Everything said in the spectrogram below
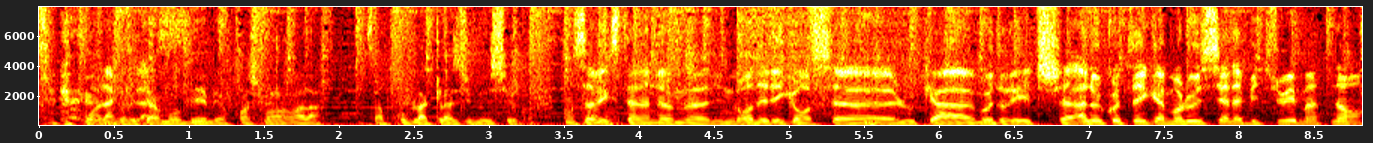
J'avais carrément oublié, mais franchement, voilà, ça prouve la classe du monsieur. Quoi. On savait que c'était un homme euh, d'une grande élégance, euh, Luca Modric. À nos côtés également, lui aussi, un habitué maintenant.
